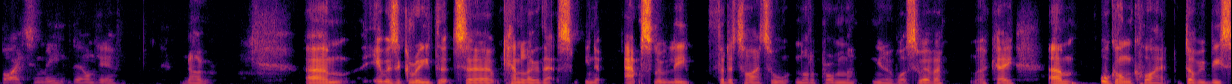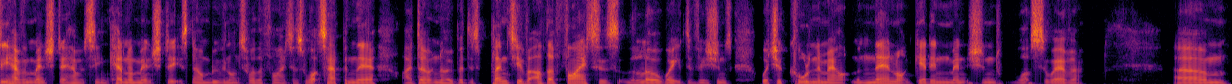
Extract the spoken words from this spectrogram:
biting me down here. No, um, it was agreed that uh, Canelo. That's you know absolutely for the title, not a problem, you know whatsoever. Okay. Um, all gone quiet. WBC haven't mentioned it, haven't seen Canelo mentioned it. It's now moving on to other fighters. What's happened there? I don't know. But there's plenty of other fighters the lower weight divisions which are calling them out, and they're not getting mentioned whatsoever. Um,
